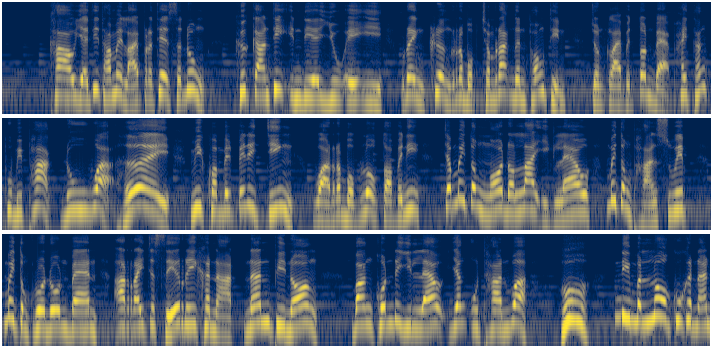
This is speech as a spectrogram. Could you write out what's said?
ๆ ข่าวใหญ่ที่ทำให้หลายประเทศสะดุ้ง คือการที่อินเดีย UAE เร่งเครื่องระบบชำระเงินท้องถิ่น จนกลายเป็นต้นแบบให้ทั้งภูมิภาคดูว่า เฮ้ย มีความเป็นไปได้จริง ว่าระบบโลกต่อไปนี้ จะไม่ต้องง้อดอลลาร์อีกแล้ว ไม่ต้องผ่านสวิฟไม่ต้องกลัวโดนแบนอะไรจะเสรีขนาดนั้นพี่น้อง บางคนได้ยินแล้วยังอุทานว่าโอ้นี่มันโลกคู่ขนาน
